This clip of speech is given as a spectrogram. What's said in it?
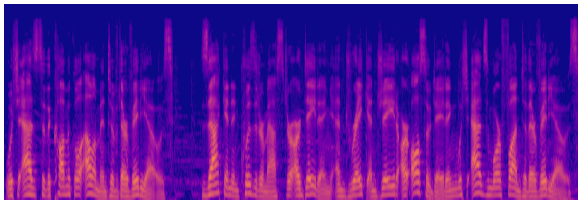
which adds to the comical element of their videos. Zach and Inquisitor Master are dating, and Drake and Jade are also dating, which adds more fun to their videos.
